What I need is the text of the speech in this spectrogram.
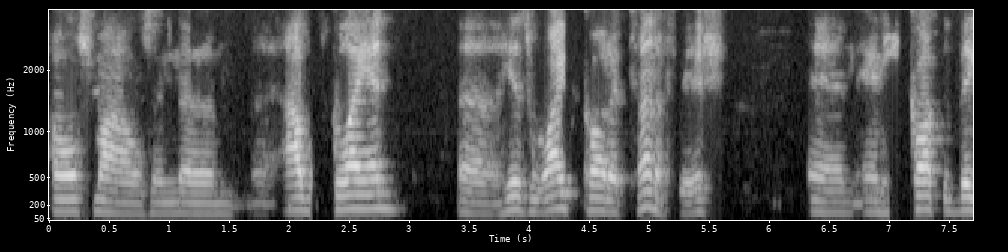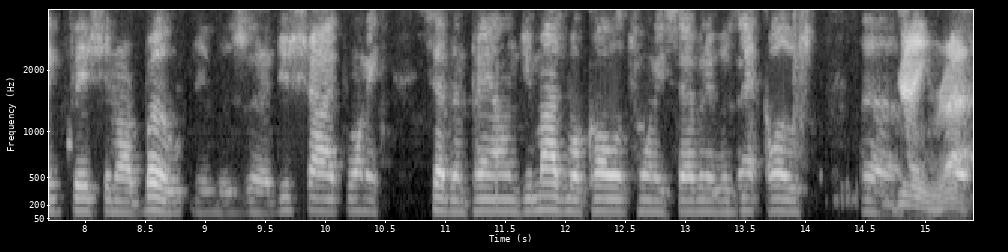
All smiles. And um, I was glad uh, his wife caught a ton of fish and and he caught the big fish in our boat. It was uh, just shy of twenty seven pounds. You might as well call it twenty seven. It was that close. Uh, Dang right.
